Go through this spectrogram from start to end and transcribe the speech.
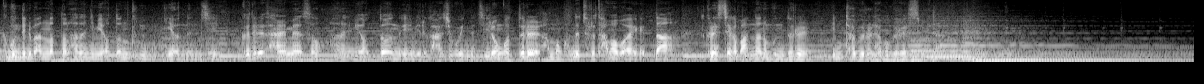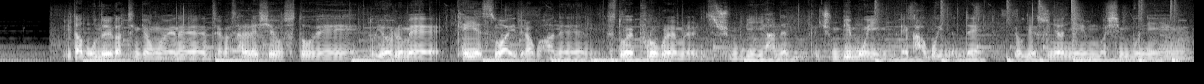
그분들이 만났던 하느님이 어떤 분이었는지, 그들의 삶에서 하느님이 어떤 의미를 가지고 있는지 이런 것들을 한번 컨텐츠로 담아봐야겠다. 그래서 제가 만나는 분들을 인터뷰를 해보기로 했습니다. 일단 오늘 같은 경우에는 제가 살레시오 수도회에 또 여름에 KSYD라고 하는 수도회 프로그램을 준비하는 그 준비 모임에 가고 있는데 여기에 수녀님, 뭐 신부님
